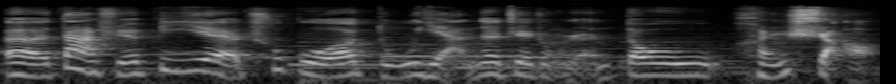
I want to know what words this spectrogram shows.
呃大学毕业出国读研的这种人都很少，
